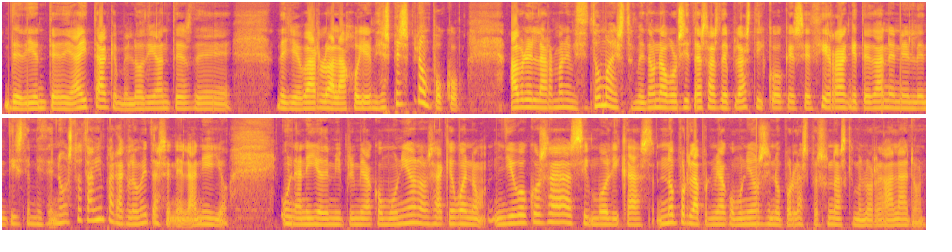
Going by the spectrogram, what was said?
de diente de Aita, que me lo dio antes de, de llevarlo a la joya. Y me dice, espera, espera un poco. Abre el armario y me dice, toma esto. Me da una bolsita esas de plástico que se cierran, que te dan en el dentista. Y me dice, no, esto también para que lo metas en el anillo. Un anillo de mi primera comunión. O sea que, bueno, llevo cosas simbólicas, no por la primera comunión, sino por las personas que me lo regalaron.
